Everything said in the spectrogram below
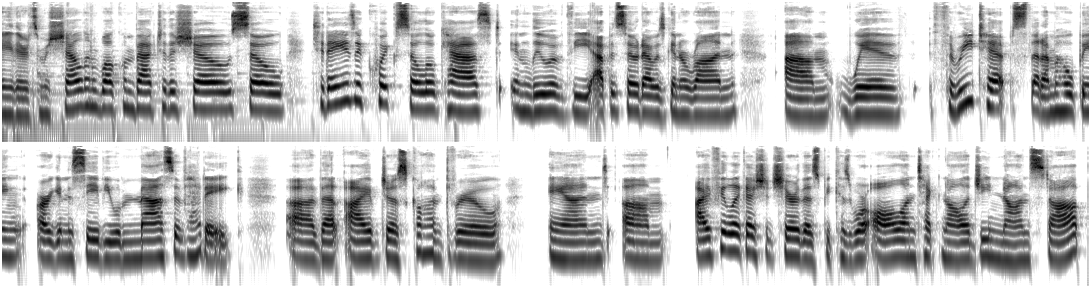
Hey there, it's Michele, and welcome back to the show. So, today is a quick solo cast in lieu of the episode I was going to run um, with three tips that I'm hoping are going to save you a massive headache uh, that I've just gone through. And um, I feel like I should share this because we're all on technology nonstop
